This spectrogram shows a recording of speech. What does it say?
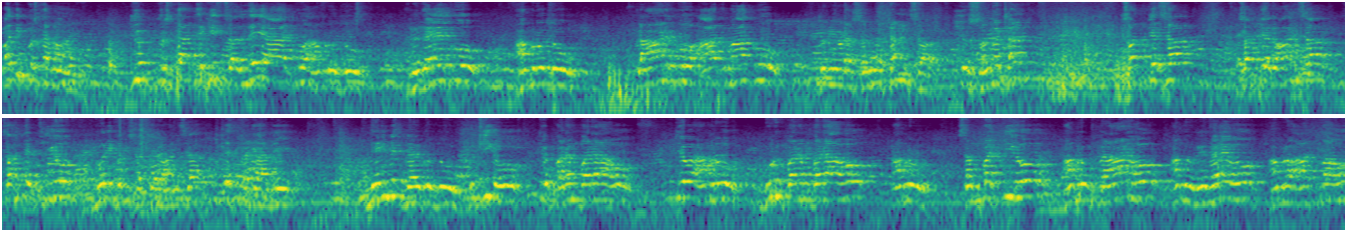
कति पुस्तामा आयौँ? त्यो पुस्तादेखि चल्दै आएको हाम्रो जो हृदयको हाम्रो जो प्राणको आत्माको जुन एउटा सङ्गठन छ त्यो सङ्गठन सत्य छ सत्य रहन्छ सत्य थियो भोलि पनि सत्य रहन्छ। त्यस प्रकारले निर्मित भएको जो गुठी हो त्यो परम्परा हो त्यो हाम्रो गुरु परम्परा हो हाम्रो सम्पत्ति हो हाम्रो प्राण हो हाम्रो हृदय हो हाम्रो आत्मा हो।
